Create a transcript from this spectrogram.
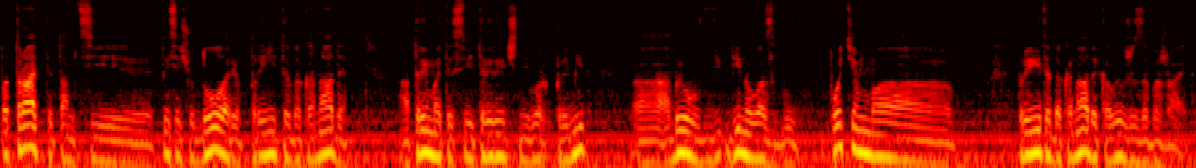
потратьте там ці тисячу доларів, приїдьте до Канади, отримайте свій трирічний work permit, аби він у вас був. Потім а, приїдьте до Канади, коли вже забажаєте.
